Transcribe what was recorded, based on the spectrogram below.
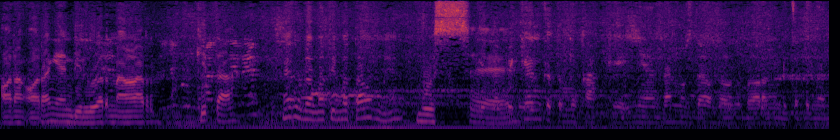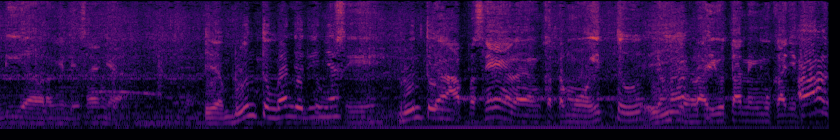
orang-orang yang di luar nalar kita. Saya udah mati 4 tahun ya tapi Buset. kan ketemu kakeknya kan maksudnya salah satu orang yang dekat dengan dia orang yang dia sayang ya Iya beruntung kan jadinya. sih Beruntung. ya apesnya lah yang ketemu itu yang Iya. layutan yang mukanya di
